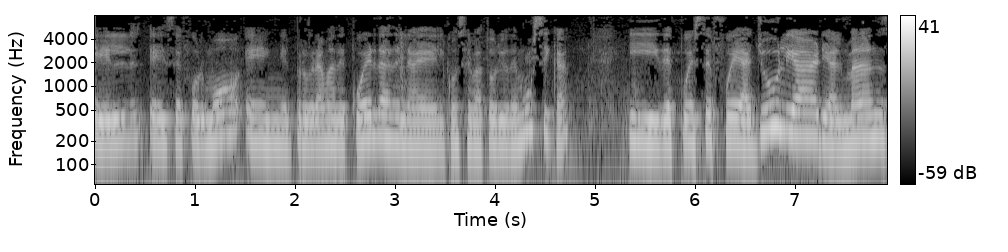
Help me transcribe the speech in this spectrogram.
él eh, se formó en el programa de cuerdas del Conservatorio de Música y después se fue a Juilliard y al Man's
